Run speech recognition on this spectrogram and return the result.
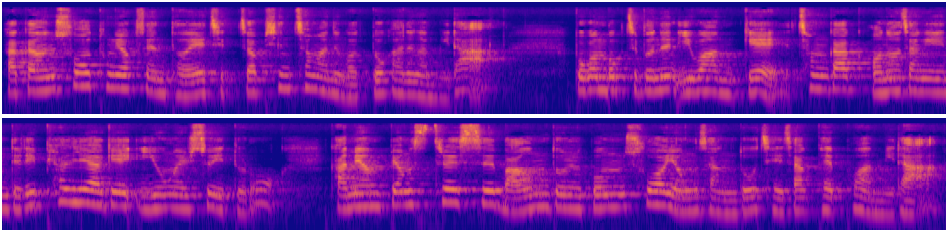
가까운 수어 통역 센터에 직접 신청하는 것도 가능합니다. 보건복지부는 이와 함께 청각 언어장애인들이 편리하게 이용할 수 있도록 감염병 스트레스 마음 돌봄 수어 영상도 제작 배포합니다.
